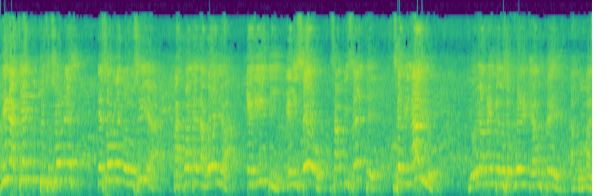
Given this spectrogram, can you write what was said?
Mira, aquí hay instituciones que son reconocidas. Pascual de Nagoya, el ITI, el Liceo, San Vicente, Seminario. Y obviamente no se pueden quedar ustedes, normal.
